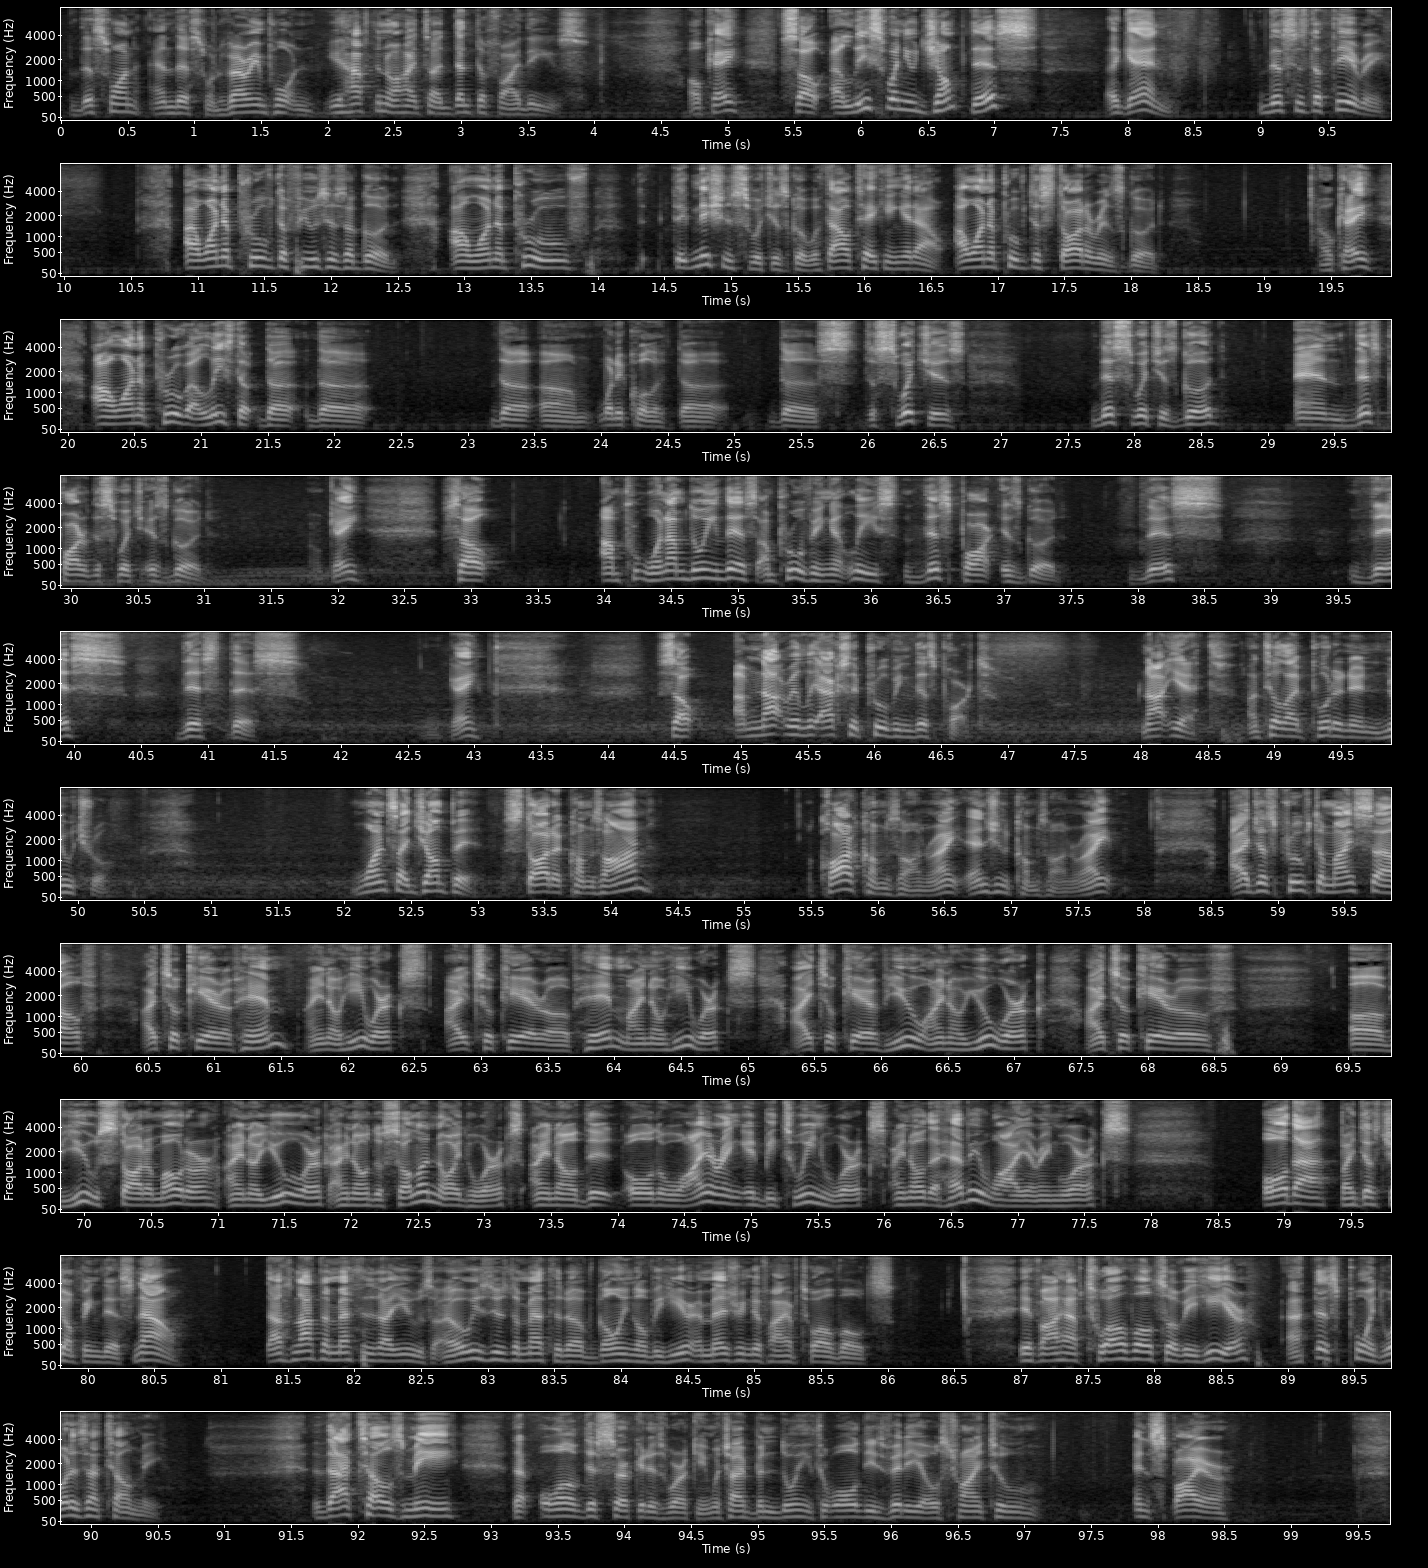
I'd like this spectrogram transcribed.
this one and this one. Very important. You have to know how to identify these. Okay? So at least when you jump this, again, this is the theory. I want to prove the fuses are good. I want to prove the ignition switch is good without taking it out. I want to prove the starter is good. Okay? I want to prove at least the the the the um what do you call it? The the the switches this switch is good and this part of the switch is good. Okay? So I'm when I'm doing this, I'm proving at least this part is good. This this this, this. Okay? So I'm not really actually proving this part. Not yet, until I put it in neutral. Once I jump it, starter comes on, a car comes on, right? Engine comes on, right? I just proved to myself I took care of him. I know he works. I took care of him. I know he works. I took care of you. I know you work. I took care of of you start a motor. I know you work. I know the solenoid works. I know that all the wiring in between works. I know the heavy wiring works. All that by just jumping this. Now, that's not the method I use. I always use the method of going over here and measuring if I have 12 volts. If I have 12 volts over here, at this point, what does that tell me? that tells me that all of this circuit is working, which I've been doing through all these videos, trying to inspire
